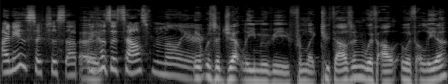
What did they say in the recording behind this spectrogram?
I need to search this up Uh, because it sounds familiar. It was a Jet Li movie from like 2000 with Al- with Aaliyah.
